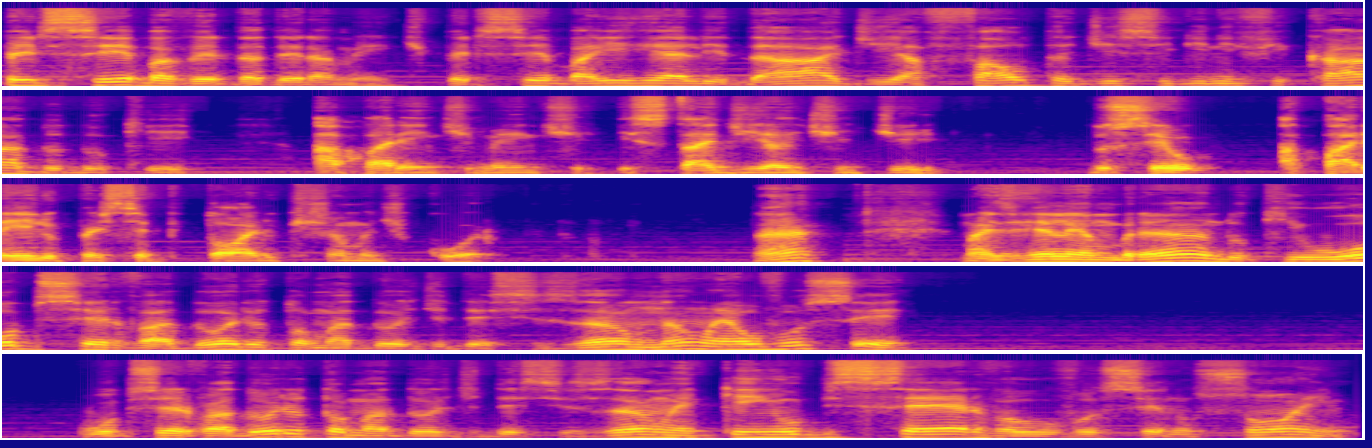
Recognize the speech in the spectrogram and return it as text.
perceba verdadeiramente, perceba a irrealidade e a falta de significado do que aparentemente está diante de, do seu aparelho perceptório que chama de corpo. Né? Mas relembrando que o observador e o tomador de decisão não é o você. O observador e o tomador de decisão é quem observa o você no sonho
